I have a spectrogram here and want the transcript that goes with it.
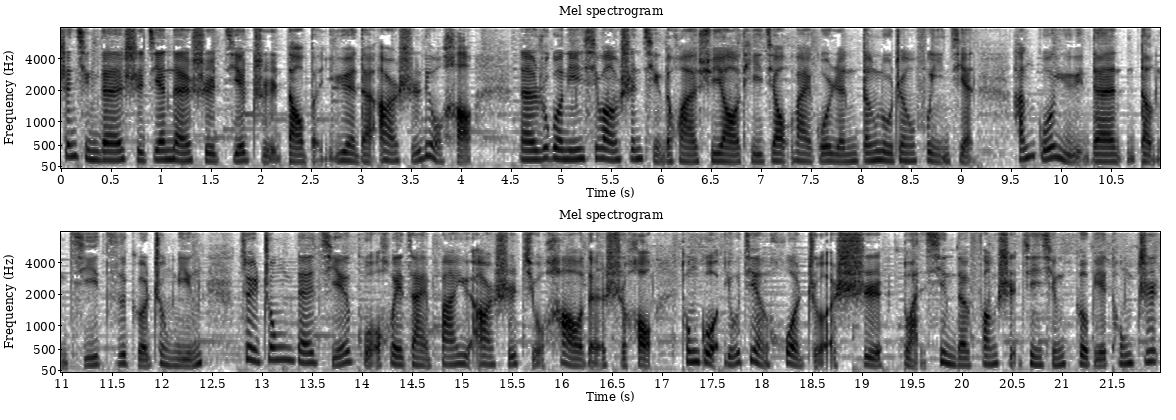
申请的时间呢是截止到本月的二十六号。那如果您希望申请的话，需要提交外国人登陆证复印件、韩国语的等级资格证明。最终的结果会在八月二十九号的时候通过邮件或者是短信的方式进行个别通知。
